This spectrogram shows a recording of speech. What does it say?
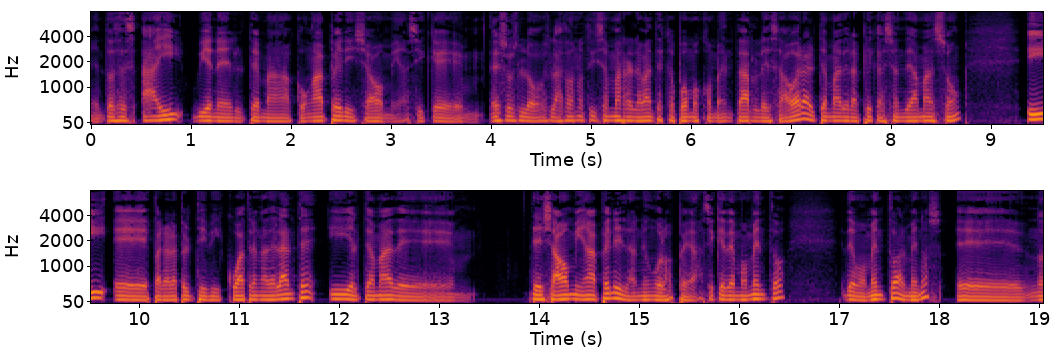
Entonces ahí viene el tema con Apple y Xiaomi. Así que esos son los, las dos noticias más relevantes que podemos comentarles ahora. El tema de la aplicación de Amazon y eh, para el Apple TV 4 en adelante y el tema de, de Xiaomi, Apple y la Unión Europea. Así que de momento de momento al menos, eh, no,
